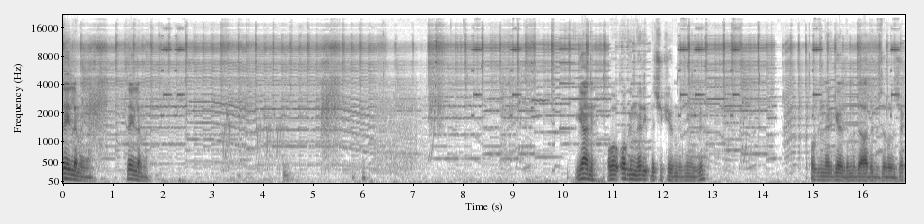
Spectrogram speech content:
Zehirleme ya. Zehirleme. Yani o, o günleri iple çekiyorum dediğim gibi. O günler geldiğinde daha da güzel olacak.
